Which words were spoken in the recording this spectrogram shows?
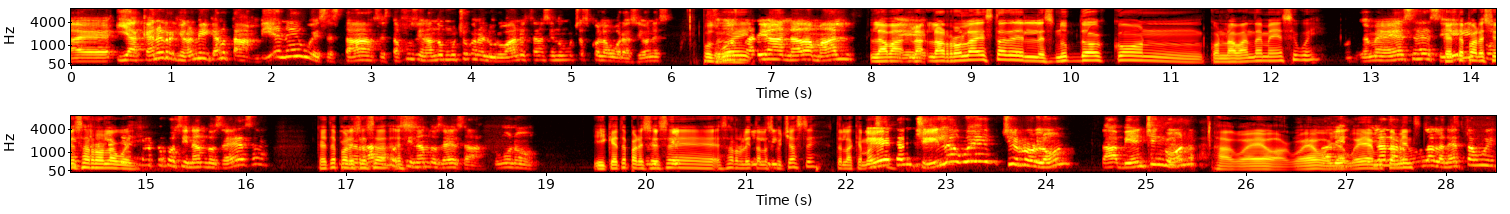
Eh, y acá en el regional mexicano también, eh, güey, se está, se está fusionando mucho con el urbano y están haciendo muchas colaboraciones. Pues, no güey, estaría nada mal. la, eh, la, la rola esta del Snoop Dogg con, con la banda MS, güey. MS, sí. ¿Qué te pareció esa rola, güey? cocinándose esa. ¿Qué te pareció esa? es- cocinándose esa, ¿cómo no? ¿Y qué te pareció ese, esa rolita? ¿La escuchaste? ¿Te la Eh, quemaste? está en chila, güey, chirrolón. Está bien chingona. A huevo, a huevo, ya, güey. A mí la también. rola, la neta, güey.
